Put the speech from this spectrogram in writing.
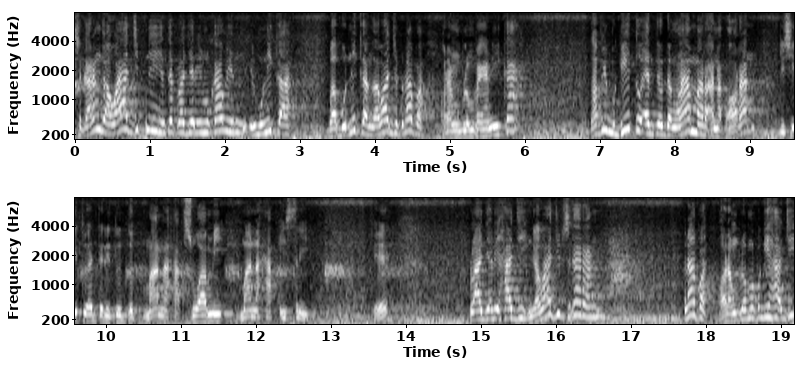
sekarang nggak wajib nih ente pelajari ilmu kawin ilmu nikah babun nikah nggak wajib kenapa orang belum pengen nikah tapi begitu ente udah ngelamar anak orang di situ ente dituntut mana hak suami, mana hak istri. Ya. Pelajari haji nggak wajib sekarang. Kenapa? Orang belum mau pergi haji.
